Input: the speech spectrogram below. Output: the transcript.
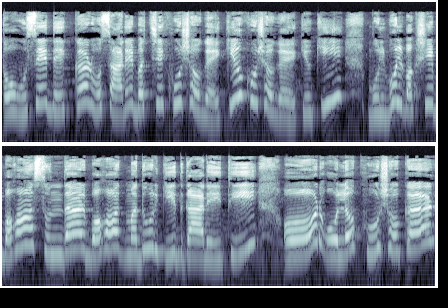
तो उसे देखकर वो सारे बच्चे खुश हो गए। क्यों खुश हो गए? क्योंकि बुलबुल पक्षी बहुत सुंदर, बहुत मधुर गीत गा रही थी और वो लोग खुश होकर,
